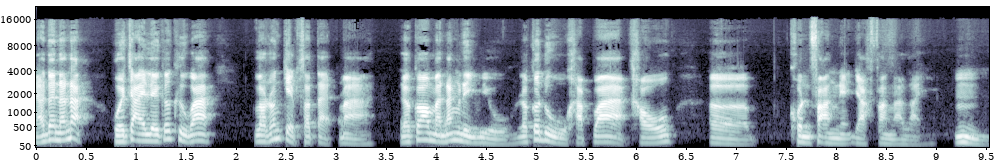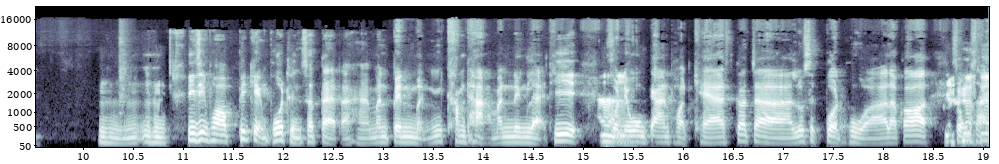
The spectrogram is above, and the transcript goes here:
นะดังนั้นอะ หัวใจเลยก็คือว่า เราต้องเก็บสแตทมา แล้วก็มานั่งรีวิว แล้วก็ดูครับว่าเขาเอ่อคนฟังเนี่ยอยากฟังอะไร อืมจริงๆพอพี่เก่งพูดถึงสแตทอะฮะมันเป็นเหมือนคำถามมันนึงแหละที่คนในวงการพอดแคสต์ก็จะรู้สึกปวดหัว แล้วก็สงสัย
